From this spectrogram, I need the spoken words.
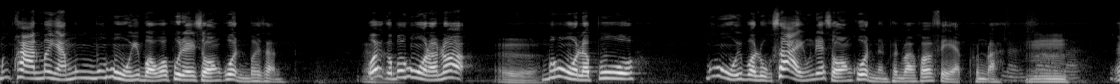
มึงผ่านมาหยังมึงมึงหูอยู่บอกว่าผู้ใดสองคนเพิ่นซั่นโอ้ยก็บ่ฮู้แล้วเนาะเออ บ่ฮู้แล้วปู่มึงหูอยู่บ่ลูกชายมึงได้สองคนนั่นเพิ่นว่าฟ้าแฝดเพิ่นว่านั่นอืว่ามล่ะเอ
